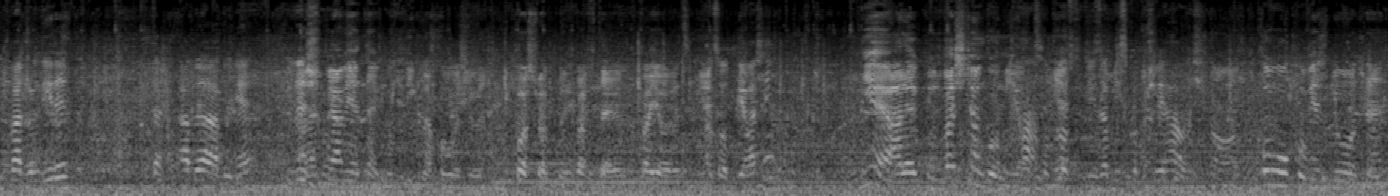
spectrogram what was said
i dwa John. Tak, aby, aby, nie? I Ale wyszło. prawie tego fligla położyłem. I poszła kurwa w te nie? A co, odbiła się? Nie, ale kurwa ściągło mi ją, A, po nie? prostu, gdzieś za blisko przyjechałeś. No, po łuku wiesz było ten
